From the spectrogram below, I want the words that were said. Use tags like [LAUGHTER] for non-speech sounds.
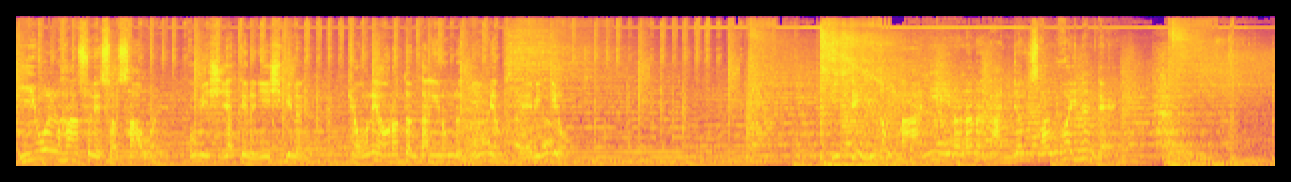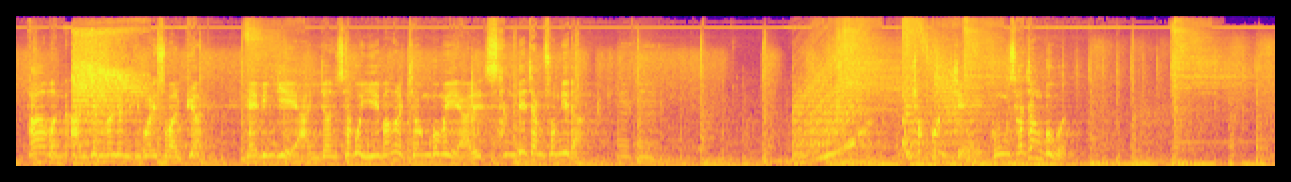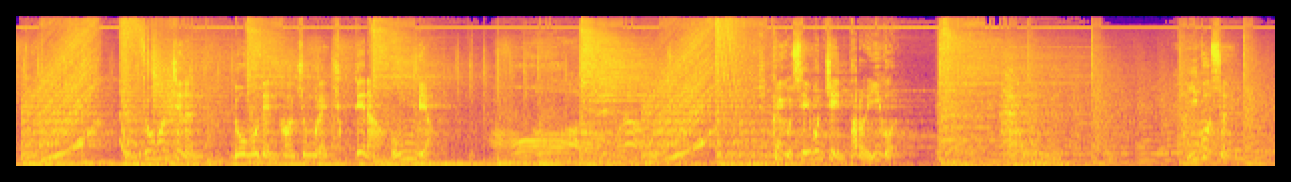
2월 하순에서 4월 봄이 시작되는 이 시기는 겨우내 얼었던 땅이 녹는 일명 해빙기로. 이때 유독 많이 일어나는 안전사고가 있는데 다음은 안전 관련 기관에서 발표한 해빙기의 안전사고 예방을 점검해야 할 상대 장소입니다. 첫 번째 공사장 부근. 두 번째는 노후된 건축물의 축대나 옹벽 세 번째인 바로 이곳 이곳은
